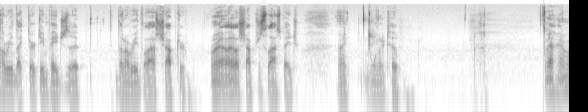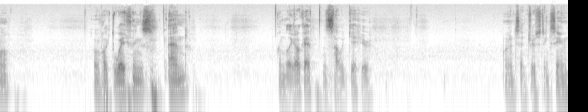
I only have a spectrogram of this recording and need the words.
I'll read like thirteen pages of it, then I'll read the last chapter. Or not the last chapter, just the last page, like one or two. Yeah, I don't know. I don't like the way things end. I'm like, okay, this is how we get here. It's interesting seeing.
